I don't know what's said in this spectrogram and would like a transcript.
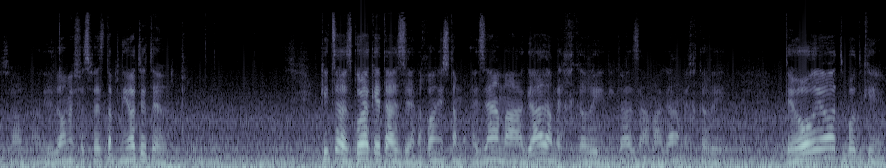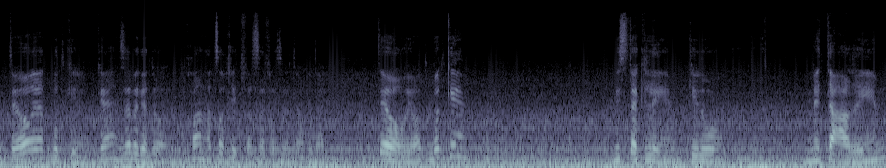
עכשיו, אני מפספס את הפניות יותר. קיצר, אז כל הקטע הזה, נכון? יש את, זה המעגל המחקרי, נקרא לזה המעגל המחקרי. תיאוריות בודקים, תיאוריות בודקים, כן? זה בגדול, נכון? לא צריך להתפלסף על זה יותר מדי. תיאוריות בודקים. מסתכלים, כאילו, מתארים,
